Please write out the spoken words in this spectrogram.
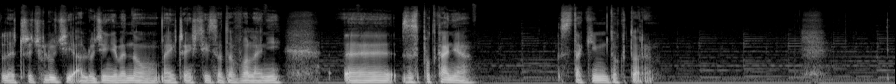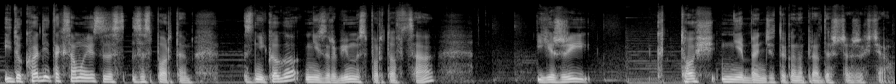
leczyć ludzi, a ludzie nie będą najczęściej zadowoleni e, ze spotkania z takim doktorem. I dokładnie tak samo jest ze, ze sportem. Z nikogo nie zrobimy sportowca, jeżeli ktoś nie będzie tego naprawdę szczerze chciał.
